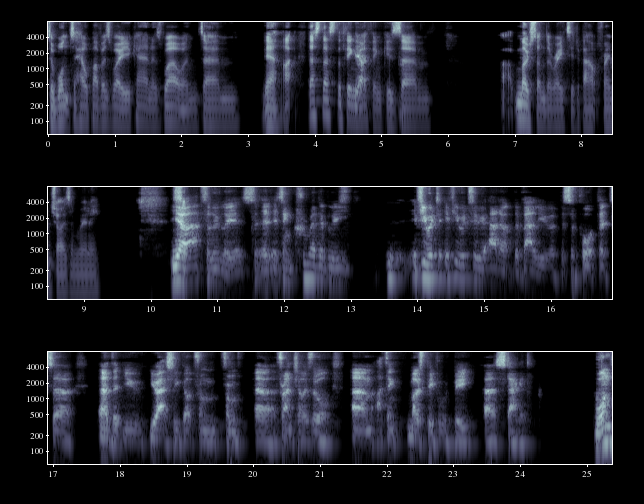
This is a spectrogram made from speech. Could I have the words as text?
to want to help others where you can as well. And um, yeah, I, that's that's the thing yeah. I think is um, uh, most underrated about franchising, really. Yeah, so, absolutely. It's it's incredibly. If you were to if you were to add up the value of the support that uh, uh, that you you actually got from from uh, a franchisor, um, I think most people would be uh, staggered. One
